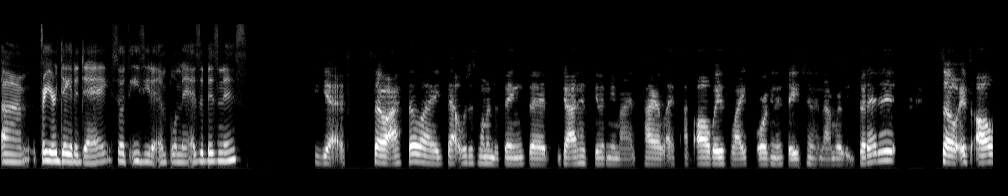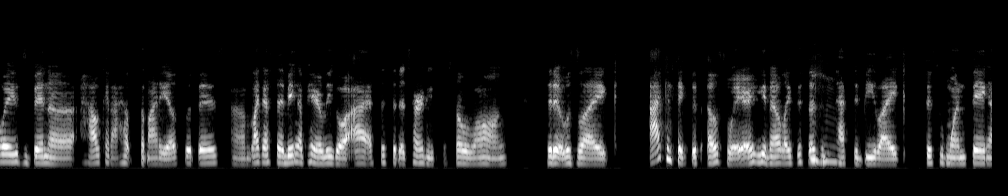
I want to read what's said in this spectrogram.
um for your day to day so it's easy to implement as a business? Yes. So i feel like that was just one of the things that god has given me my entire life. I've always liked organization and i'm really good at it So it's always been a how can I help somebody else with this? Um, like I said, being a paralegal, I assisted attorneys for so long that it was like I can take this elsewhere, you know, like this doesn't Mhm. have to be like this one thing. I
